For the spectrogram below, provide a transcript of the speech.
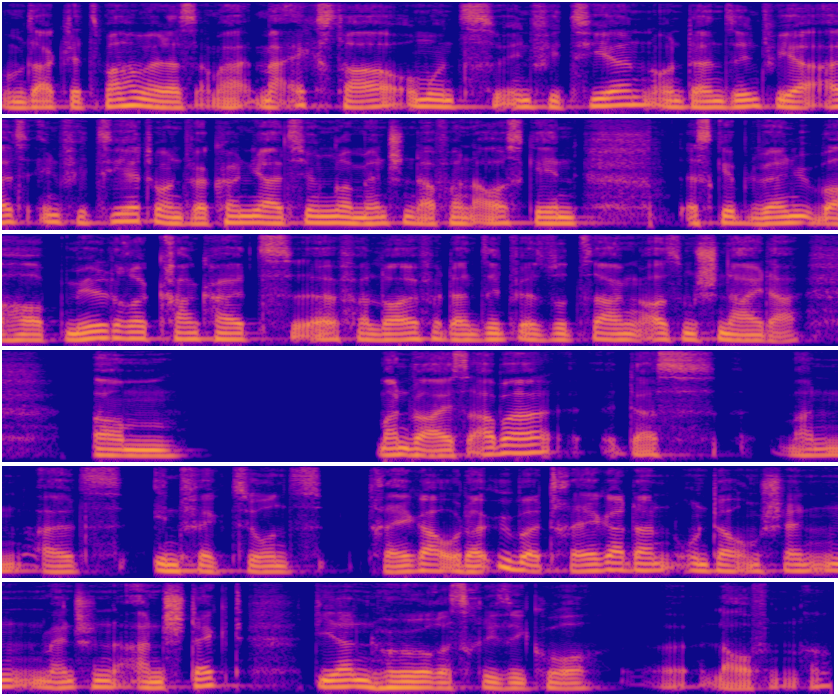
man sagt, jetzt machen wir das mal, mal, extra, um uns zu infizieren und dann sind wir als Infizierte und wir können ja als jüngere Menschen davon ausgehen, es gibt, wenn überhaupt, mildere Krankheitsverläufe, dann sind wir sozusagen aus dem Schneider. Ähm, man weiß aber, dass man als Infektionsträger oder Überträger dann unter Umständen Menschen ansteckt, die dann ein höheres Risiko äh, laufen. Ne?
